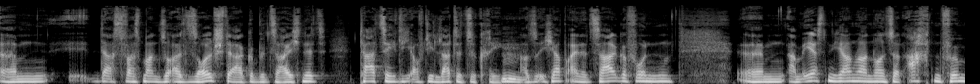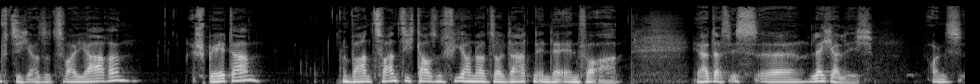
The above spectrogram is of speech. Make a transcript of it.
ähm, das, was man so als Sollstärke bezeichnet, tatsächlich auf die Latte zu kriegen. Hm. Also ich habe eine Zahl gefunden, ähm, am 1. Januar 1958, also zwei Jahre später, waren 20.400 Soldaten in der NVA. Ja, das ist äh, lächerlich und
